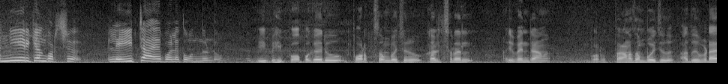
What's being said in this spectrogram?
അംഗീകരിക്കാൻ കുറച്ച് ലേറ്റ് ആയ പോലെ തോന്നുന്നുണ്ടോ? ഈ ഹിപ്പ് ഹോപ്പൊക്കെ ഒരു പുറത്ത് സംഭവിച്ചൊരു കൾച്ചറൽ ഇവന്റ് ആണ്. പുറത്താണ് സംഭവിച്ചത്. അത് ഇവിടെ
